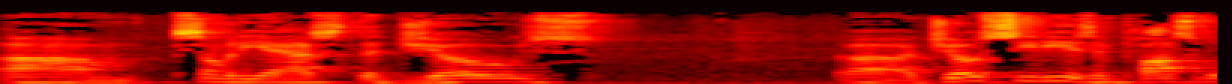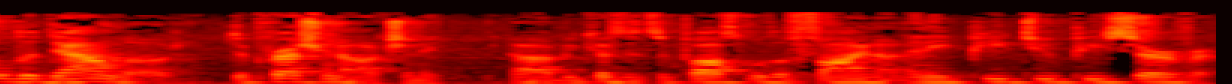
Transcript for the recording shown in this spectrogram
Um, somebody asked that Joe's uh, Joe's CD is impossible to download. Depression auctioning uh, because it's impossible to find on any P2P server.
